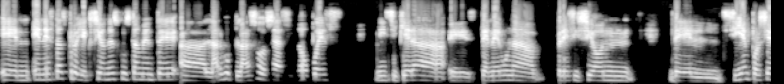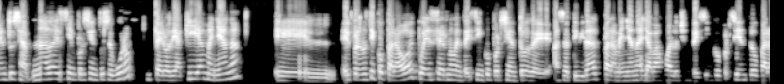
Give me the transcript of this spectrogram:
en, en estas proyecciones justamente a largo plazo, o sea, si no, pues, ni siquiera eh, tener una precisión del 100%, o sea, nada es 100% seguro, pero de aquí a mañana el, pronóstico para hoy puede ser 95% de asertividad, para mañana ya bajo al 85%, para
